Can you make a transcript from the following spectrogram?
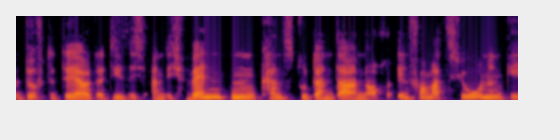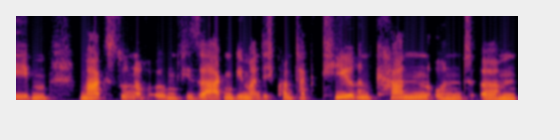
Dürfte der oder die sich an dich wenden? Kannst du dann da noch Informationen geben? Magst du noch irgendwie sagen, wie man dich kontaktieren kann und ähm,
